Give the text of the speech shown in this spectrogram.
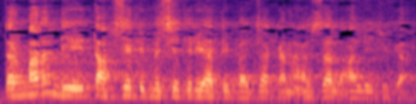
Kemarin di tafsir di Masjid Riyad dibacakan Azal Ali juga.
